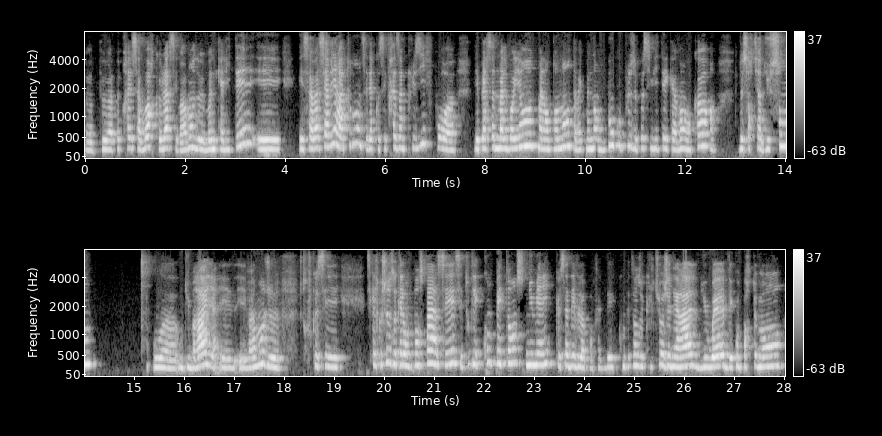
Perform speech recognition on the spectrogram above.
euh, peut à peu près savoir que là, c'est vraiment de bonne qualité et, et ça va servir à tout le monde. C'est-à-dire que c'est très inclusif pour euh, les personnes malvoyantes, malentendantes, avec maintenant beaucoup plus de possibilités qu'avant encore de sortir du son ou, ou du braille. Et, et vraiment, je, je, trouve que c'est quelque chose auquel on ne pense pas assez. C'est toutes les compétences numériques que ça développe, en fait, des compétences de culture générale, du web, des comportements.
